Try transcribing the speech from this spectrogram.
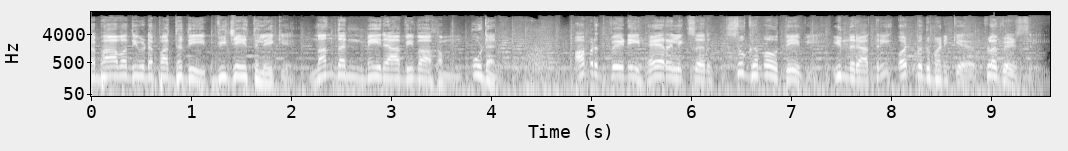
പ്രഭാവതിയുടെ പദ്ധതി വിജയത്തിലേക്ക്. നന്ദൻ മീര വിവാഹം ഉടൻ. അമൃത് വേണി ഹെയർ എലിക്സർ സുഖമോ ദേവി. ഇന്ന് രാത്രി ഒൻപത് മണിക്ക് ഫ്ലവേഴ്സിൽ.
